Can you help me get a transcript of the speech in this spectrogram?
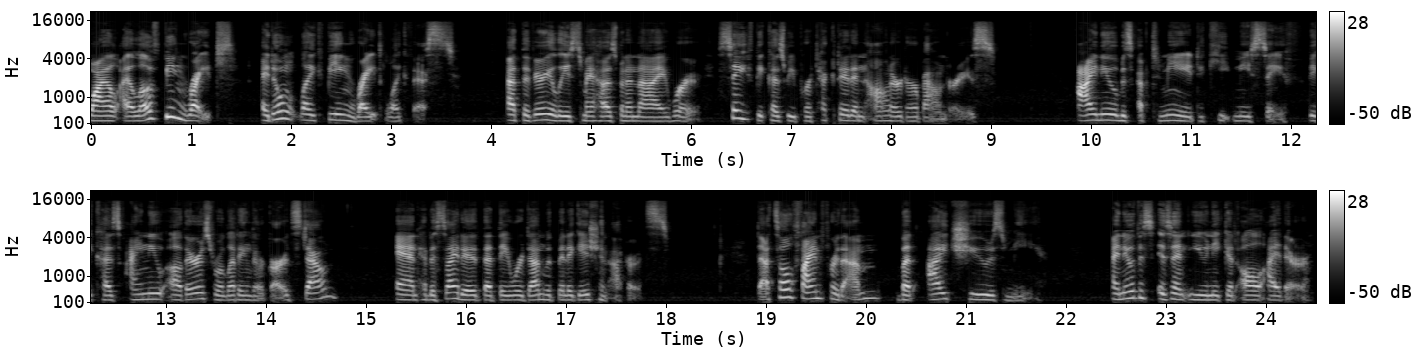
While I love being right, I don't like being right like this. At the very least, my husband and I were safe because we protected and honored our boundaries. I knew it was up to me to keep me safe because I knew others were letting their guards down and had decided that they were done with mitigation efforts. That's all fine for them, but I choose me. I know this isn't unique at all either.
